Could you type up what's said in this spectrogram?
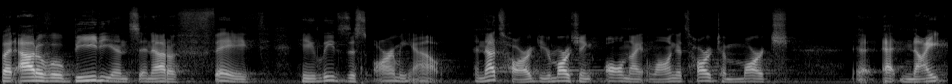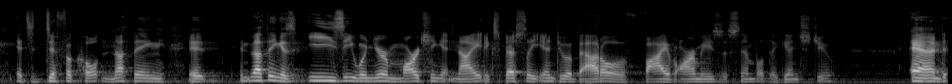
But out of obedience and out of faith, he leads this army out. And that's hard. You're marching all night long. It's hard to march at night. It's difficult. Nothing, it, nothing is easy when you're marching at night, especially into a battle of five armies assembled against you. And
